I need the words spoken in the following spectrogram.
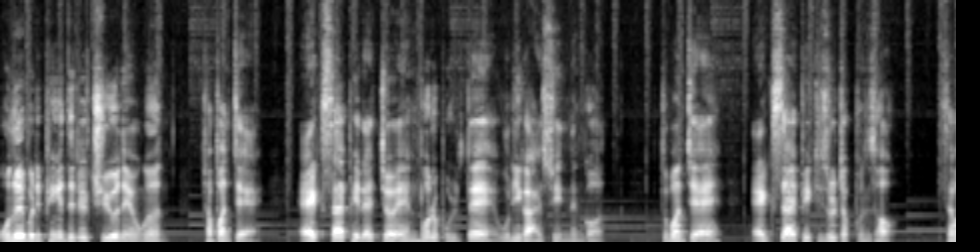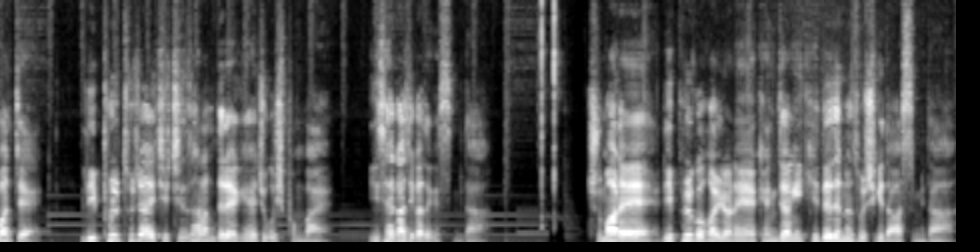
오늘 브리핑해드릴 주요 내용은 첫 번째, XRP 레저의 행보를 볼 때 우리가 알 수 있는 것. 두 번째, XRP 기술적 분석. 세 번째, 리플 투자에 지친 사람들에게 해주고 싶은 말. 이 세 가지가 되겠습니다. 주말에 리플과 관련해 굉장히 기대되는 소식이 나왔습니다.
